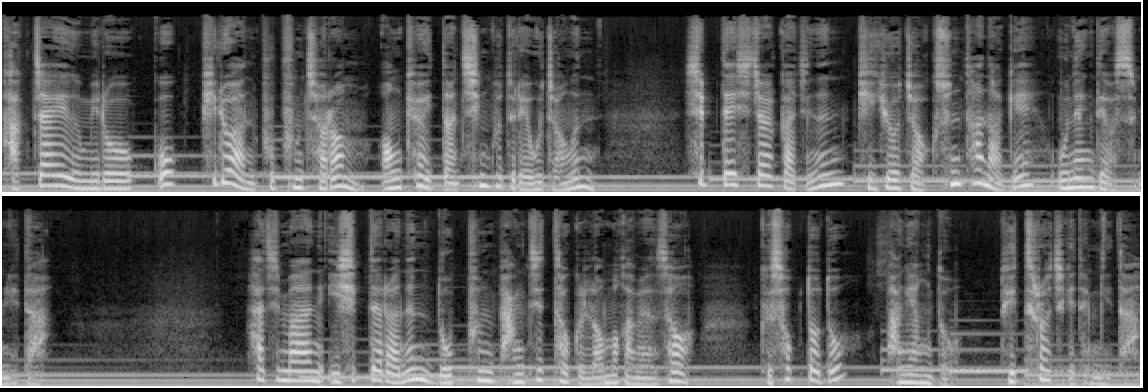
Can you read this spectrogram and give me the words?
각자의 의미로 꼭 필요한 부품처럼 엉켜있던 친구들의 우정은 10대 시절까지는 비교적 순탄하게 운행되었습니다. 하지만 20대라는 높은 방지턱을 넘어가면서 그 속도도 방향도 뒤틀어지게 됩니다.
